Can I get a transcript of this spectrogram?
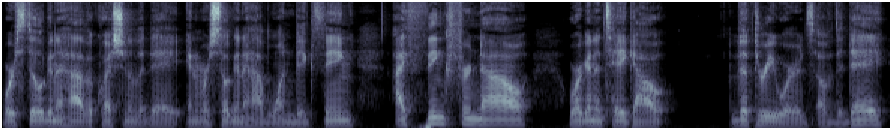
We're still going to have a question of the day and we're still going to have one big thing. I think for now, we're going to take out the three words of the day.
